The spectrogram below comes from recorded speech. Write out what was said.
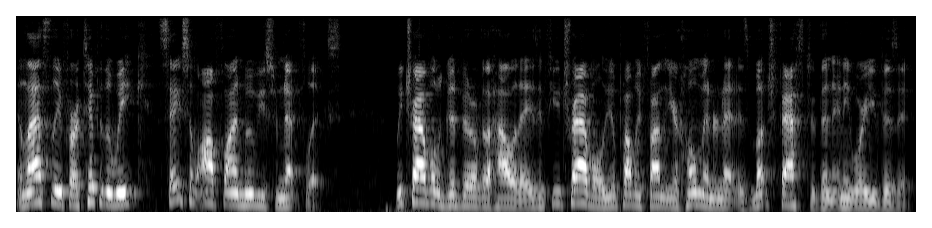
And lastly, for our tip of the week, save some offline movies from Netflix. We traveled a good bit over the holidays. If you travel, you'll probably find that your home internet is much faster than anywhere you visit.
